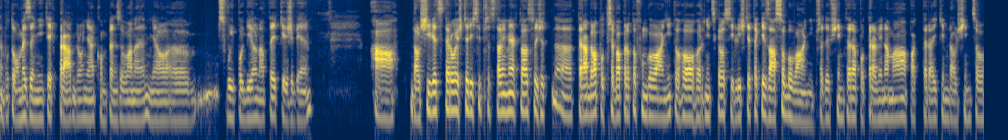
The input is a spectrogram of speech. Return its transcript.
nebo to omezení těch práv bylo nějak kompenzované, měl svůj podíl na té těžbě. A další věc, kterou ještě, když si představíme, jak to asi, že která byla potřeba pro to fungování toho hornického sídliště, tak je zásobování, především teda potravinama a pak teda i tím dalším, co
